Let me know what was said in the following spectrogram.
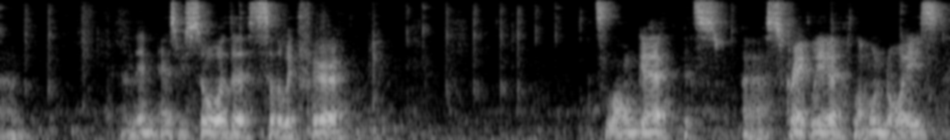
Um, and then as we saw, the silhouette fur, it's longer, it's uh, scragglier, a lot more noise,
